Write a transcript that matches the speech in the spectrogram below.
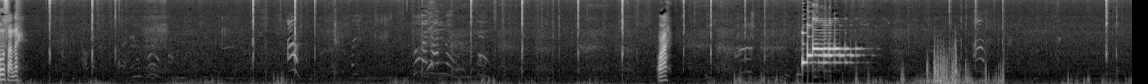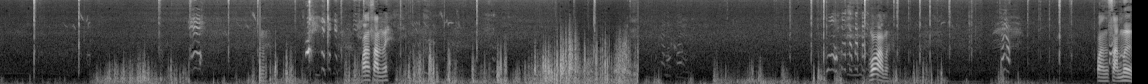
hôn sẵn này Alright. บ้านสั้นไหมว่อะมั้งบ้านสันเมือง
